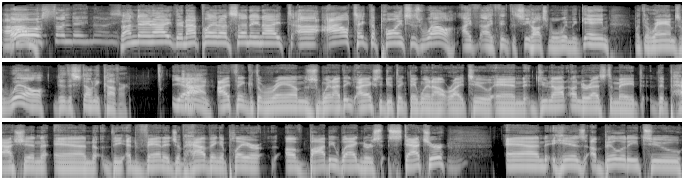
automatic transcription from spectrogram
oh, Sunday night. Sunday night. They're not playing on Sunday night. Uh, I'll take the points as well. I, I think the Seahawks will win the game, but the Rams will do the Stoney cover. Yeah, John. I think the Rams win. I think I actually do think they win outright too. And do not underestimate the passion and the advantage of having a player of Bobby Wagner's stature mm-hmm. and his ability to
